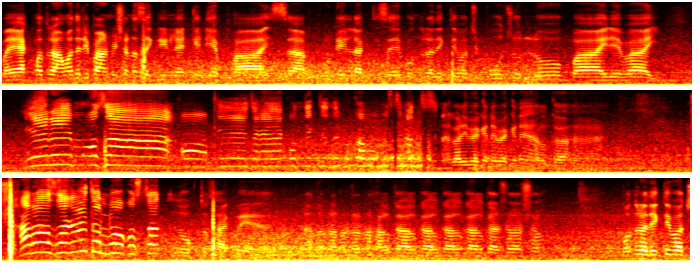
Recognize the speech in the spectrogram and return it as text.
ভাই, একমাত্র আমাদেরই পারমিশন আছে গ্রিন লাইনকে নিয়ে। ভাই, সাব কঠিন লাগতেছে। বন্ধুরা দেখতে পাচ্ছ, প্রচুর লোক। ভাই রে ভাই। এরে মজা! ও কি এই জায়গায় কোন দিক থেকে ঢুকাবো, বুঝতে পারছি না। গাড়ি ব্যাকেনে ব্যাকেনে হালকা হ্যাঁ। সারা জায়গায় তো লোক, ওস্তাদ। লোক তো থাকবে। টানো টানো টানো হালকা হালকা হালকা হালকা হালকা আসো। বন্ধুরা দেখতে পাচ্ছ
